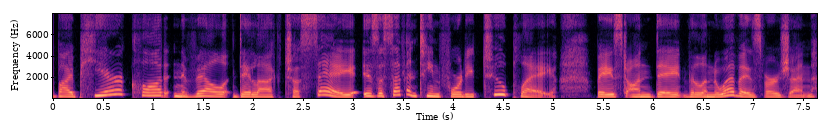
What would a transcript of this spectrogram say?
by Pierre Claude Nivelle de la Chaussée, is a 1742 play based on de Villeneuve's version.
